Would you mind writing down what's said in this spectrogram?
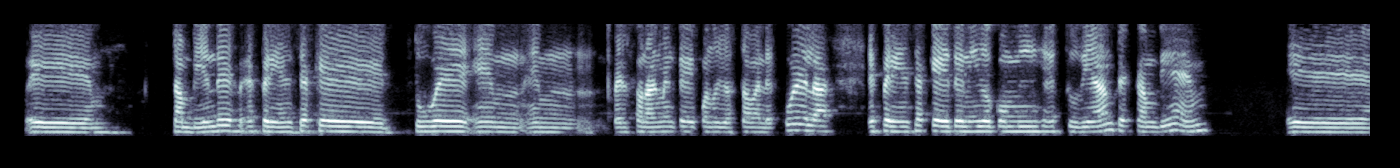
eh, también de experiencias que tuve en, personalmente cuando yo estaba en la escuela, experiencias que he tenido con mis estudiantes también, eh,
